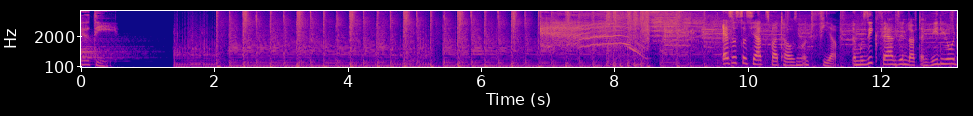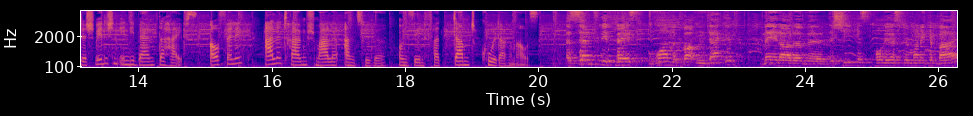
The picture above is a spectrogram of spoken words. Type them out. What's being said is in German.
ARD. Es ist das Jahr 2004. Im Musikfernsehen läuft ein Video der schwedischen Indie-Band The Hives. Auffällig, alle tragen schmale Anzüge und sehen verdammt cool darin aus. A centrally placed one button jacket made out of uh, the cheapest polyester money can buy.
